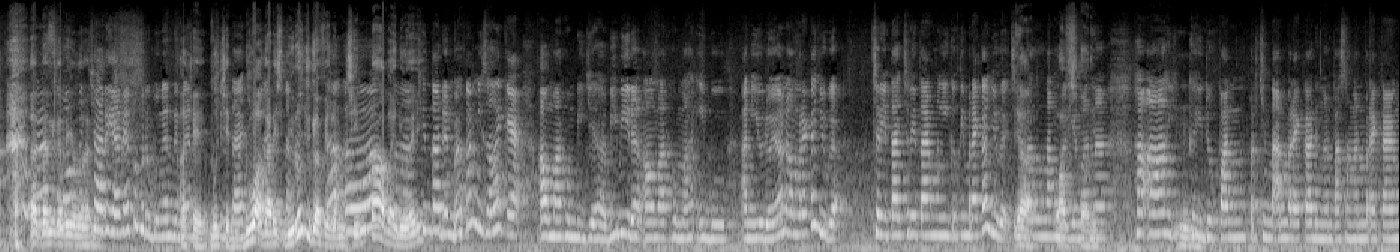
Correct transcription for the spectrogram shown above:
dan keriuhan. pencariannya tuh berhubungan dengan Oke, bucin. cinta, Dua cinta, garis cinta. biru juga film eh, cinta, by the way. cinta dan bahkan misalnya kayak almarhum B.J. Habibie dan almarhumah Ibu Ani Yudhoyono mereka juga cerita-cerita yang mengikuti mereka juga cerita Ya, tentang bagaimana ha Hmm. kehidupan percintaan mereka dengan pasangan mereka yang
